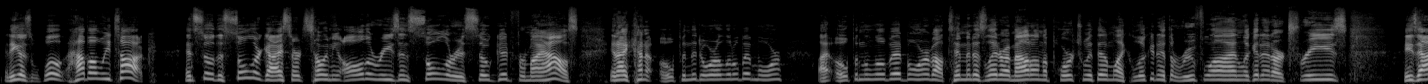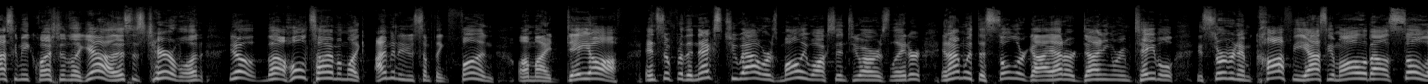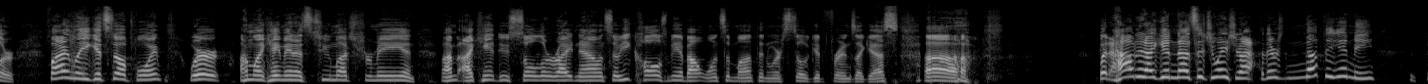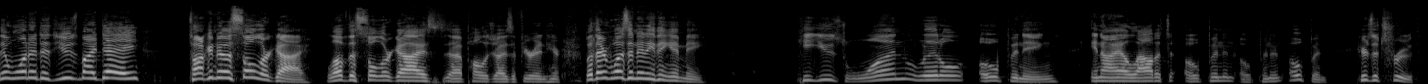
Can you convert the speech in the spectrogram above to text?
And he goes, Well, how about we talk? And so the solar guy starts telling me all the reasons solar is so good for my house. And I kind of open the door a little bit more. I open a little bit more. About 10 minutes later, I'm out on the porch with him, like looking at the roof line, looking at our trees. He's asking me questions like, yeah, this is terrible. And, you know, the whole time I'm like, I'm going to do something fun on my day off. And so for the next two hours, Molly walks in two hours later, and I'm with the solar guy at our dining room table, serving him coffee, asking him all about solar. Finally, he gets to a point where I'm like, hey, man, it's too much for me, and I'm, I can not do solar right now. And so he calls me about once a month, and we're still good friends, I guess. Uh, but how did I get in that situation? I, there's nothing in me that wanted to use my day talking to a solar guy. Love the solar guys. I apologize if you're in here. But there wasn't anything in me. He used one little opening and I allowed it to open and open and open. Here's the truth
